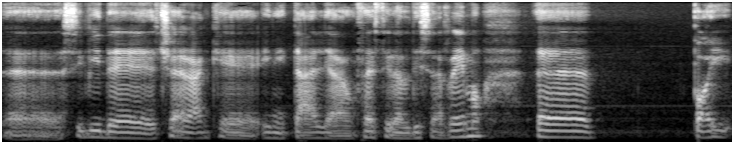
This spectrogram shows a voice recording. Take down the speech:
eh, si vide Cher anche in Italia un festival di Sanremo, eh, poi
